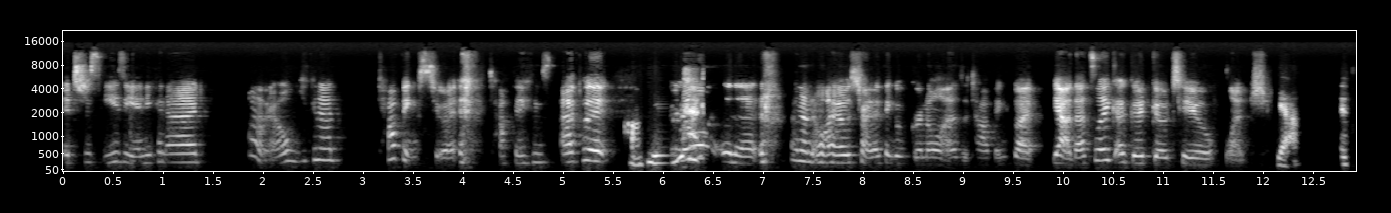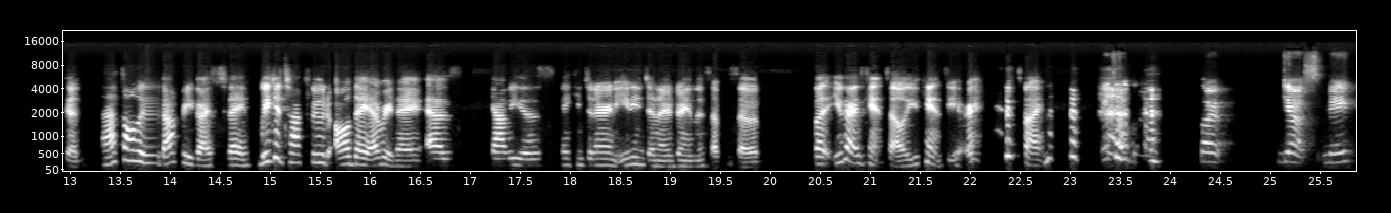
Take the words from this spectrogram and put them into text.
it's just easy and you can add I don't know, you can add toppings to it. toppings. I put granola in it. I don't know why I was trying to think of granola as a topping, but yeah, that's like a good go-to lunch. Yeah, it's good. That's all we've got for you guys today. We could talk food all day, every day, as Gabby is making dinner and eating dinner during this episode. But you guys can't tell. You can't see her. it's fine. It's good. but yes, make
